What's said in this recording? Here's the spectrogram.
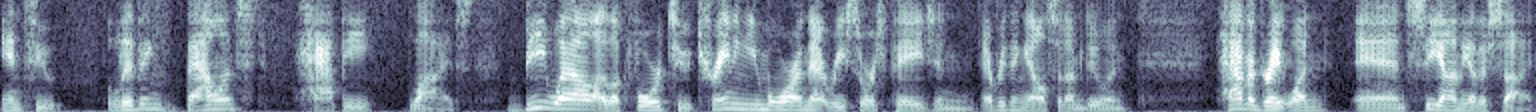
into living balanced, happy lives. Be well. I look forward to training you more on that resource page and everything else that I'm doing. Have a great one and see you on the other side.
